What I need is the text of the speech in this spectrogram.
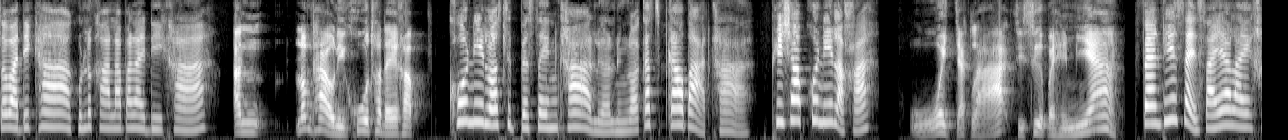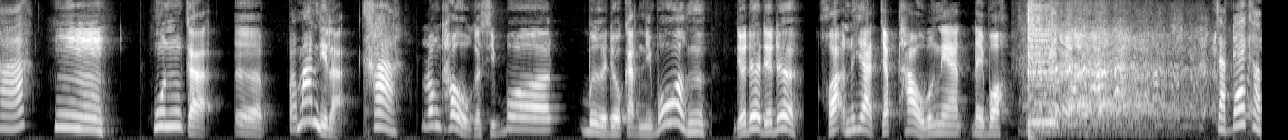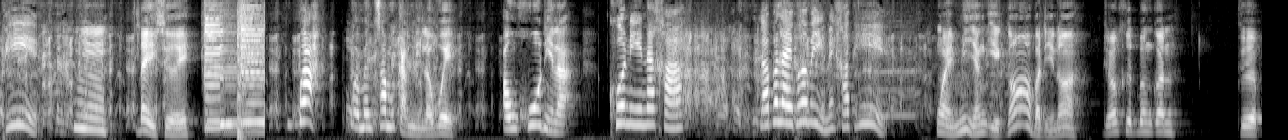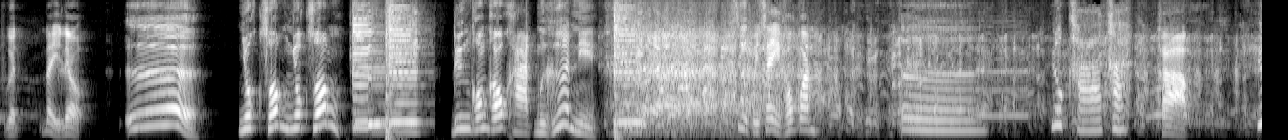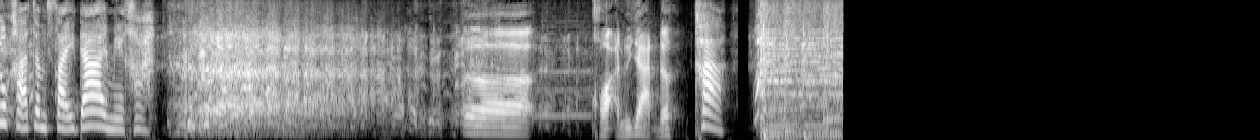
สวัสดีค่ะ คุณลูกค้ารับอะไรดีคะ อันรองเท้านี่คู่เท่าใดครับ คู่นี้ลด 10%ค่ะ เหลือ 199 บาทค่ะ พี่ชอบคู่นี้เหรอคะ โอ้ย จักหลาสิซื้อไปให้เมีย แฟนพี่ใส่ไซส์อะไรคะ หืม หุ่นกะ เอ่อ ประมาณนี้ล่ะค่ะ รองเท้าก็สิบ่เบอร์เดียวกันนี่บ่ฮือเดี๋ยวเด้อเดี๋ยวเด้อขออนุญาตจับเท้าเบิ่งแหน่ได้บ่จับได้ค่ะพี่ หืม ได้เฉยบ้า ว่ามันซ้ำกันนี่ละเว้ย เอาคู่นี่ละคู่นี้นะคะ รับอะไรเพิ่มอีกไหมคะพี่ห่วยมีหยังอีกเนาะบัดนี้เนาะเดี๋ยวคิดเบิ่งก่อนเกือบก็ได้แล้ว เออ ยกทรงยกทรง ดึงของเขาขาดมือคืนนี่ ซื้อไปใช้เขาก่อนเออ ลูกค้าค่ะครับ ลูกค้าจำไซส์ได้ไหมคะเอ่อขออนุญาตเด้อค่ะ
